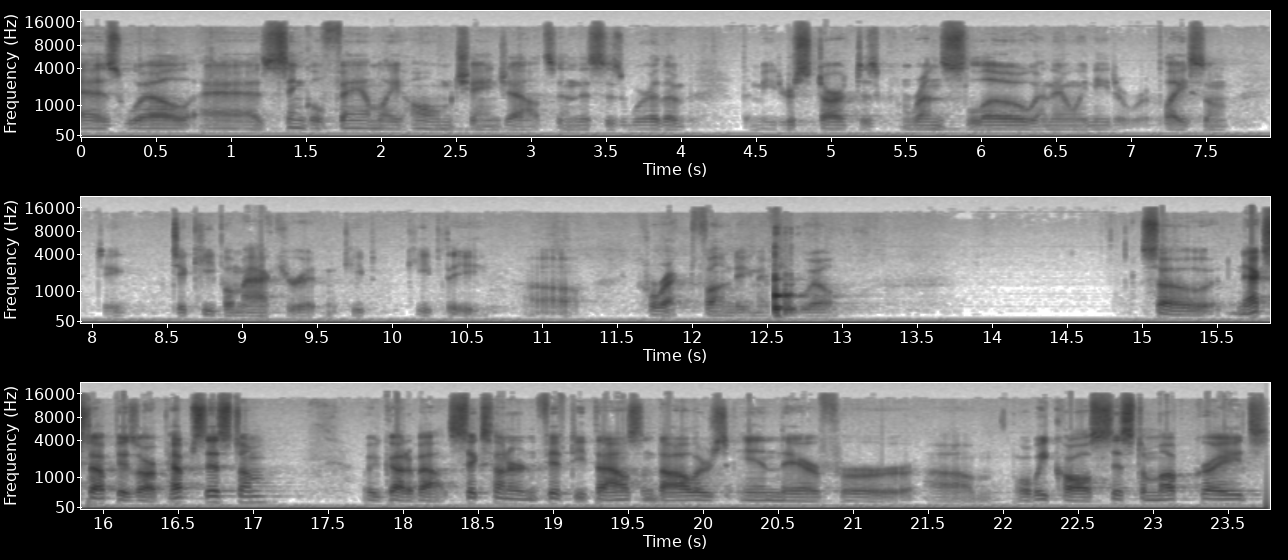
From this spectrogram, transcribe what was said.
as well as single-family home changeouts, and this is where the, the meters start to run slow, and then we need to replace them to, to keep them accurate and keep, keep the uh, correct funding, if you will. So next up is our PEP system. We've got about $650,000 in there for um, what we call system upgrades.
